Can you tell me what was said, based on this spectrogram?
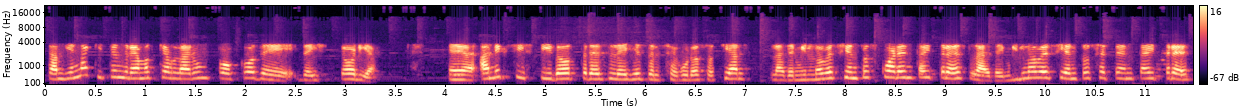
también aquí tendríamos que hablar un poco de, historia. Eh, han existido tres leyes del Seguro Social, la de 1943, la de 1973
